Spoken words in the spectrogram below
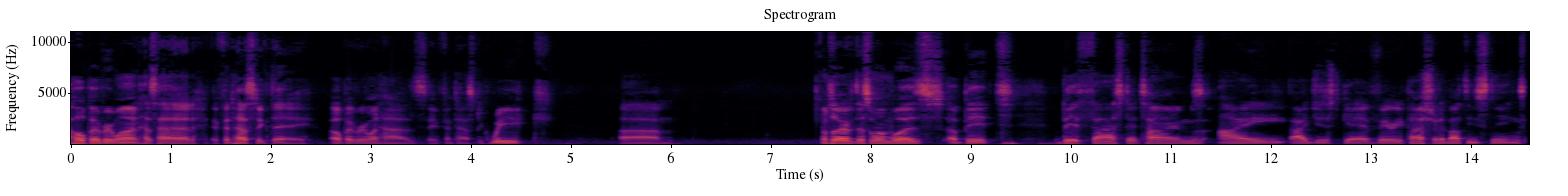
I hope everyone has had a fantastic day. I hope everyone has a fantastic week. Um, I'm sorry if this one was a bit a bit fast at times. I I just get very passionate about these things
